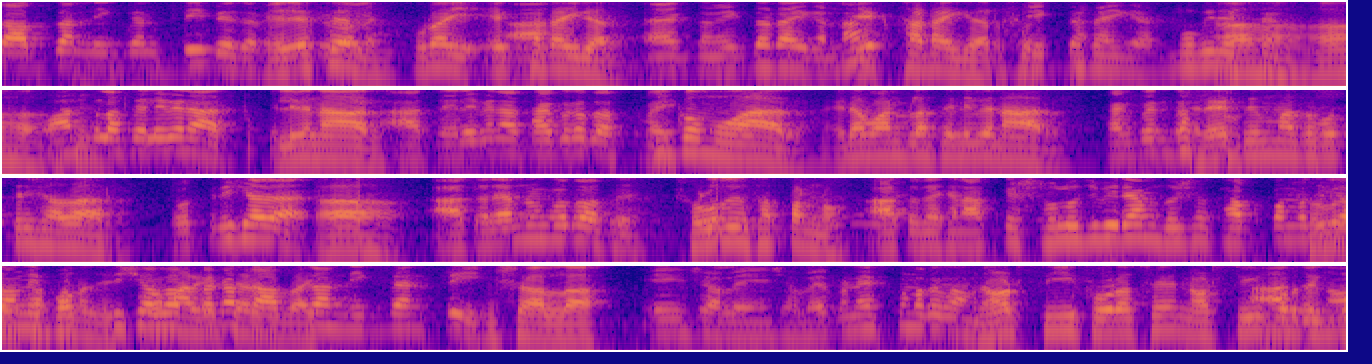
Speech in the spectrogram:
চার্জার নিকবেন ফ্রি পেয়ে যাবেন এই দেখছেন পুরাই একথা টাইগার একদম একদা টাইগার না? একথা টাইগার একদা টাইগার মুভি দেখছেন? আর ইলেভেন আর আচ্ছা ইলেভেন আর থাকবে কত? আজকে কি ভাই কম আর এটা OnePlus প্লাস ইলেভেন আর থাকবেন কত? রেট দিন মাত্র বত্রিশ হাজার। বত্রিশ আচ্ছা কত আছে? আচ্ছা দেখেন আজকে ষোলো জিবি র্যাম দুইশো ছাপ্পান্ন জিবি অনলি 56 বত্রিশ পুরো হাজার market টাকা charge ভাই। চার্জার ফ্রি ইনশাআল্লাহ। এরপর নেক্সট দেখব নট আছে নট দেখব।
